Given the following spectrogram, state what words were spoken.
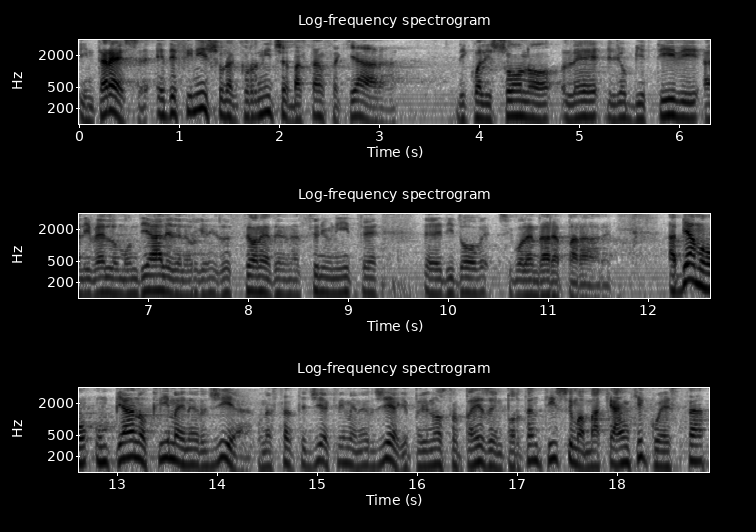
interesse e definisce una cornice abbastanza chiara di quali sono le, gli obiettivi a livello mondiale dell'Organizzazione delle Nazioni Unite eh, di dove si vuole andare a parare. Abbiamo un piano clima-energia, una strategia clima-energia che per il nostro Paese è importantissima, ma che anche questa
